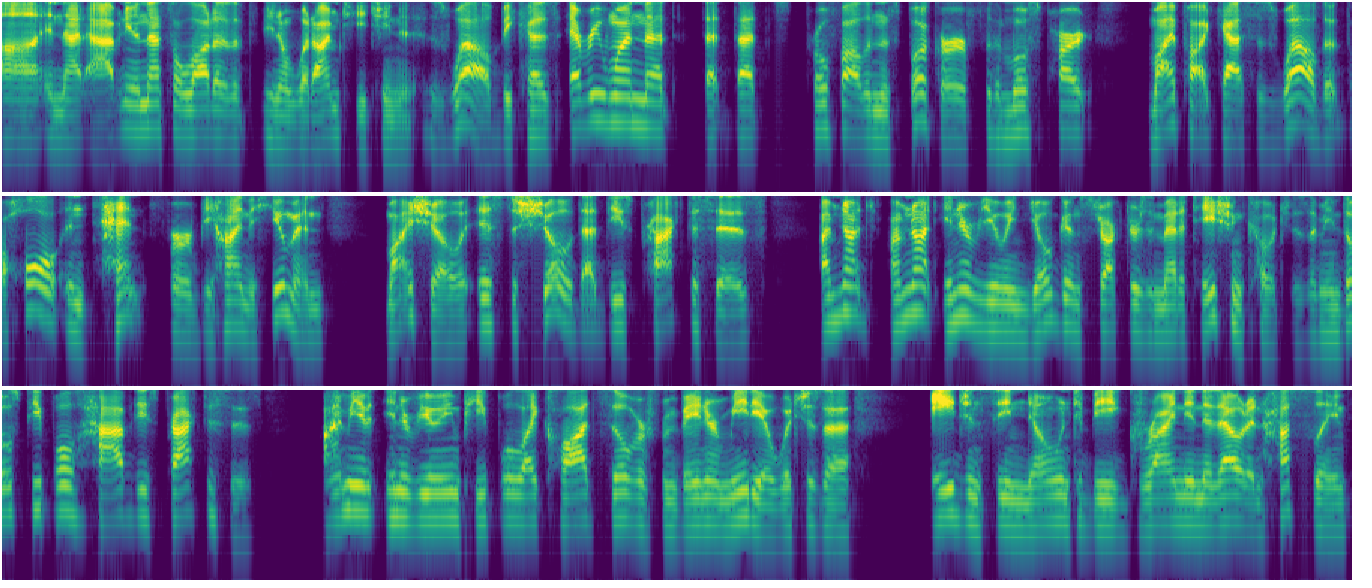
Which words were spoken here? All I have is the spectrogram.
uh, in that avenue, and that's a lot of the, you know what I'm teaching as well. Because everyone that that that's profiled in this book, or for the most part, my podcast as well, the the whole intent for Behind the Human, my show, is to show that these practices. I'm not I'm not interviewing yoga instructors and meditation coaches. I mean, those people have these practices. I'm interviewing people like Claude Silver from VaynerMedia, which is a agency known to be grinding it out and hustling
